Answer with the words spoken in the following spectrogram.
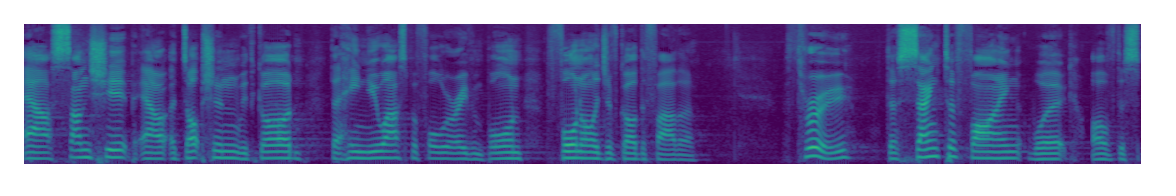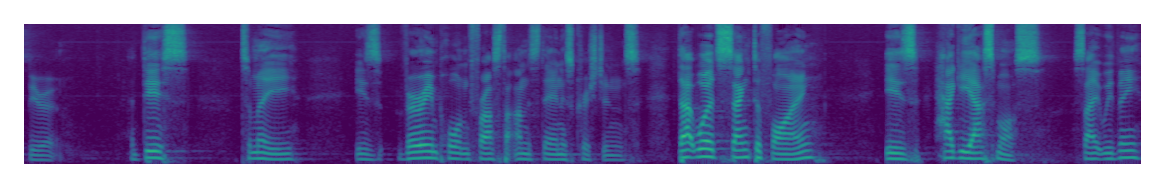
our sonship, our adoption with God, that He knew us before we were even born, foreknowledge of God the Father. Through the sanctifying work of the Spirit. And this, to me, is very important for us to understand as Christians. That word sanctifying is hagiasmos. Say it with me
